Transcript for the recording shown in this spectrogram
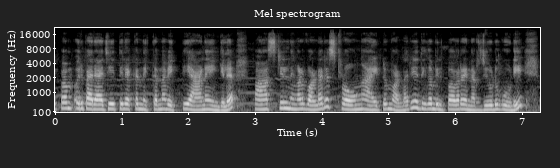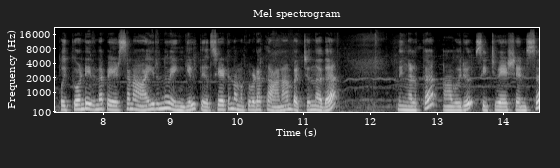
ഇപ്പം ഒരു പരാജയത്തിലൊക്കെ നിൽക്കുന്ന വ്യക്തിയാണെങ്കിൽ പാസ്റ്റിൽ നിങ്ങൾ വളരെ സ്ട്രോങ് ആയിട്ടും വളരെയധികം വിൽ പവർ എനർജിയോട് കൂടി പൊയ്ക്കൊണ്ടിരുന്ന പേഴ്സൺ ആയിരുന്നുവെങ്കിൽ തീർച്ചയായിട്ടും നമുക്കിവിടെ കാണാൻ പറ്റുന്നത്. നിങ്ങൾക്ക് ആ ഒരു സിറ്റുവേഷൻസ്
